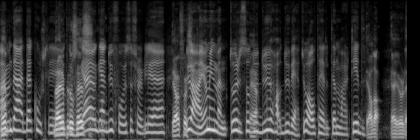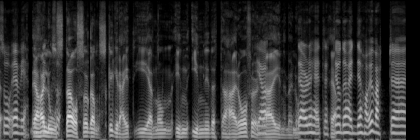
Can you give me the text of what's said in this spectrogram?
Nei, Men- det er, det er koselig. Det er en prosess. Jeg, du får jo selvfølgelig Ja, Du er jo min mentor, så Ja. du, du, du vet jo alt hele til enhver tid. Ja da, jeg gjør det. Så jeg vet det. Jeg har lost deg også ganske greit igjennom, inn, inn i dette her òg, føler Ja, jeg innimellom. Det har du helt rett i. Ja. Og det har, det har jo vært, eh,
